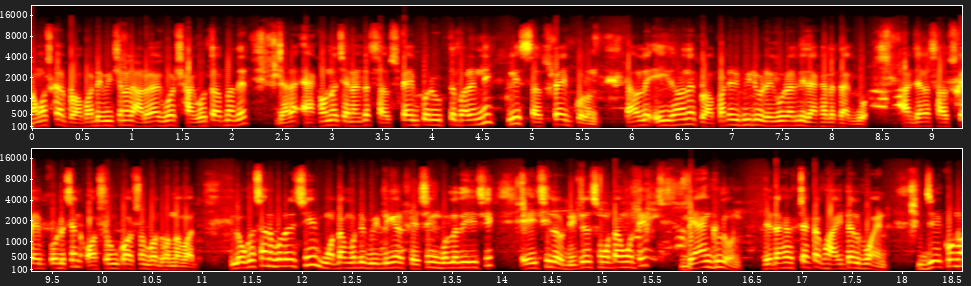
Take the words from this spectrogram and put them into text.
নমস্কার প্রপার্টি বি চ্যানেল আরও একবার স্বাগত আপনাদের। যারা এখনও চ্যানেলটা সাবস্ক্রাইব করে উঠতে পারেননি প্লিজ সাবস্ক্রাইব করুন। তাহলে এই ধরনের প্রপার্টির ভিডিও রেগুলারলি দেখাতে থাকব। আর যারা সাবস্ক্রাইব করেছেন, অসংখ্য অসংখ্য ধন্যবাদ। লোকেশন বলেছি মোটামুটি বিল্ডিং এর ফেসিং বলে দিয়েছি। এই ছিল ডিটেলস মোটামুটি। ব্যাংক লোন যেটা হচ্ছে একটা ভাইটাল পয়েন্ট যে কোনো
